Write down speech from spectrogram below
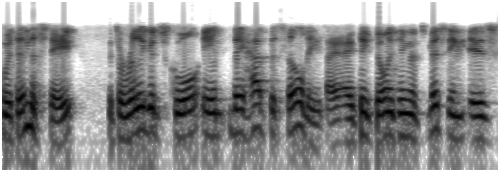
within the state. It's a really good school, and they have facilities. I, I think the only thing that's missing is –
